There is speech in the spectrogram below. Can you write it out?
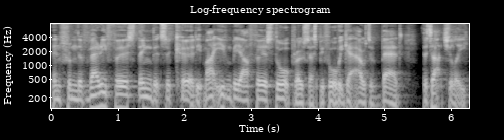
and from the very first thing that's occurred, it might even be our first thought process before we get out of bed, that actually,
